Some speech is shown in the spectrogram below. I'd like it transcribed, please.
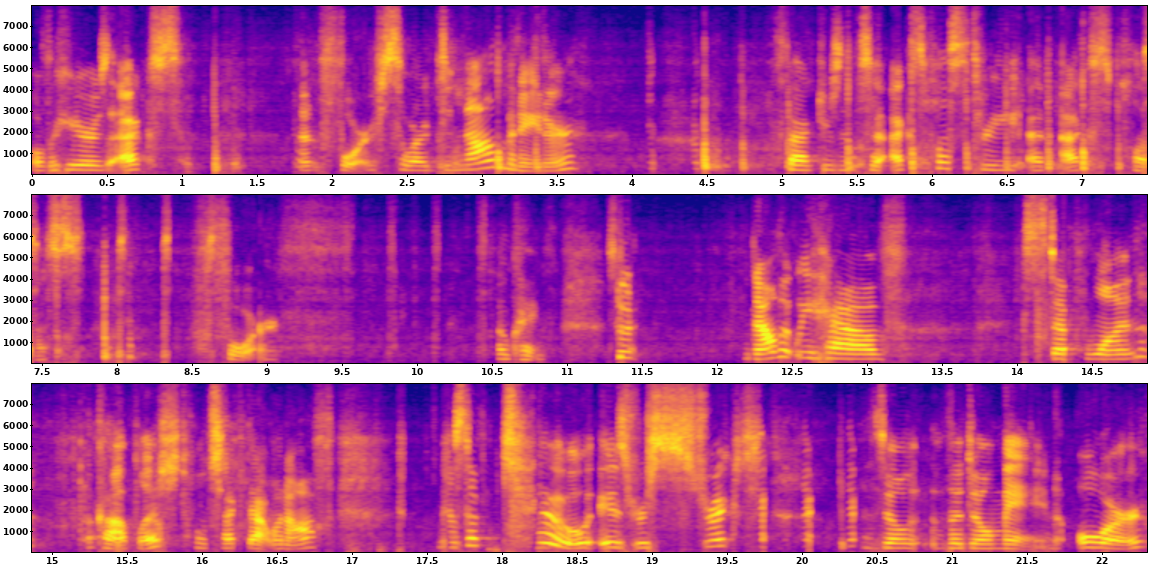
Over here is x and 4. So our denominator factors into x plus 3 and x plus 4. Okay, so now that we have step one accomplished, we'll check that one off. Now step two is restrict the, the domain, or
